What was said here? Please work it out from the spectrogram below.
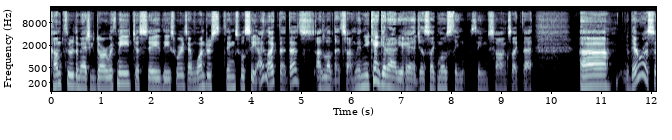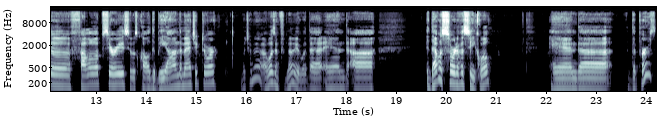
Come through the magic door with me. Just say these words, and wondrous things we'll see. I like that. That's I love that song, and you can't get it out of your head, just like most theme theme songs like that. Uh, there was a follow up series. It was called the Beyond the Magic Door which I know I wasn't familiar with that, and uh, that was sort of a sequel. And uh, the pers-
